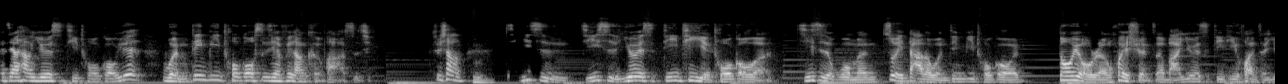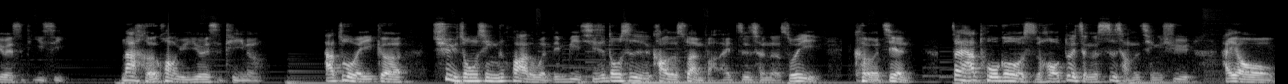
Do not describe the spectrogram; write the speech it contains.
再加上 UST 脱钩，因为稳定币脱钩是件非常可怕的事情。就像即使即使 USDT 也脱钩了，即使我们最大的稳定币脱钩，都有人会选择把 USDT 换成 USDC。那何况于 UST 呢？它作为一个去中心化的稳定币，其实都是靠着算法来支撑的。所以可见，在它脱钩的时候，对整个市场的情绪，还有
